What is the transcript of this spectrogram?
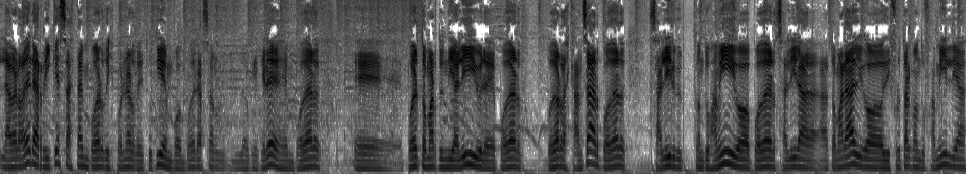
la verdadera riqueza está en poder disponer de tu tiempo, en poder hacer lo que querés, en poder, eh, poder tomarte un día libre, poder, poder descansar, poder salir con tus amigos, poder salir a, tomar algo, disfrutar con tu familia.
